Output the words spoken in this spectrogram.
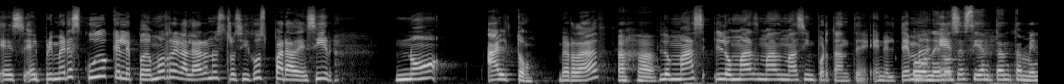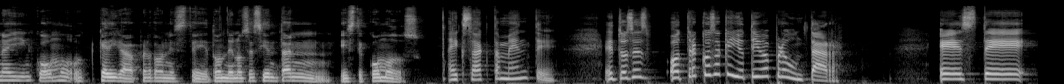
es el primer escudo que le podemos regalar a nuestros hijos para decir, no alto, ¿verdad? Ajá. Lo más, lo más, más, más importante en el tema donde no se sientan también ahí incómodos, que diga, perdón, este, donde no se sientan, este, cómodos. Exactamente. Entonces, otra cosa que yo te iba a preguntar, este,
